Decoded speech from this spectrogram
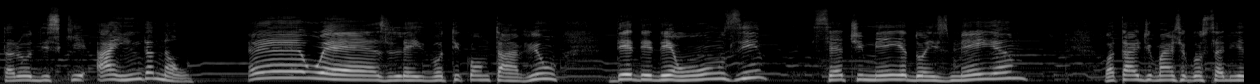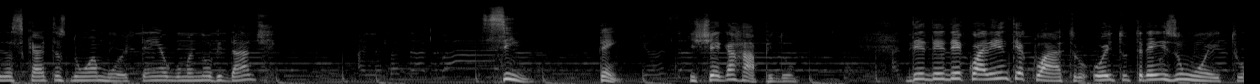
tarô diz que ainda não. É, Wesley, vou te contar, viu? DDD 11 7626. Boa tarde, Márcia. Gostaria das cartas do amor. Tem alguma novidade? Sim, tem. E chega rápido. DDD 44 8318.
